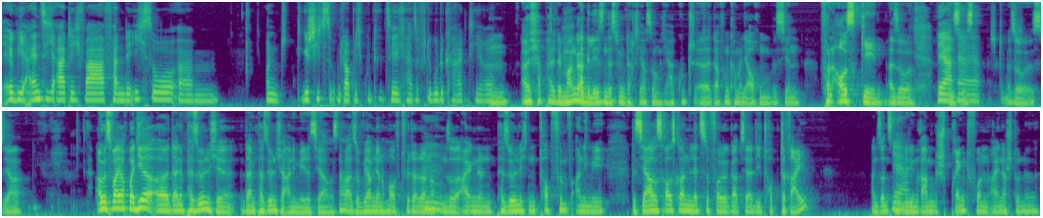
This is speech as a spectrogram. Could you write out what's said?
irgendwie einzigartig war, fand ich so. Ähm, und die Geschichte so unglaublich gut erzählt hat, so viele gute Charaktere. Mhm. Aber ich habe halt den Manga Ab- gelesen, deswegen dachte ich auch so, ja gut, äh, davon kann man ja auch ein bisschen von ausgehen. Also, Ja, ja, ist. ja, stimmt. Also ist ja. Aber es war ja auch bei dir äh, deine persönliche, dein persönlicher Anime des Jahres, ne? Also wir haben ja nochmal auf Twitter dann noch unsere eigenen persönlichen Top 5 Anime des Jahres rausgehauen. Letzte Folge gab es ja die Top 3. Ansonsten Ja. hätten wir den Rahmen gesprengt von einer Stunde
